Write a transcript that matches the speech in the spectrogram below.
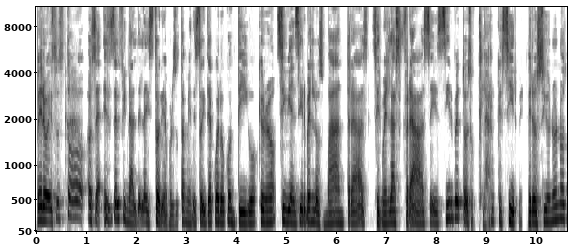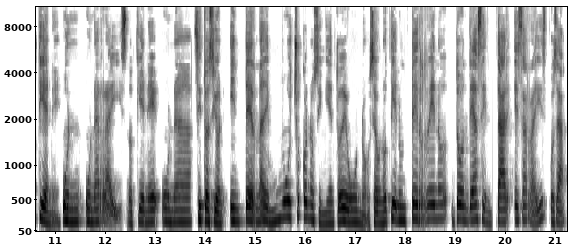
Pero eso es todo, o sea, ese es el final de la historia, por eso también estoy de acuerdo contigo, que uno, si bien sirven los mantras, sirven las frases, sirve todo eso, claro que sirve, pero si uno no tiene un, una raíz, no tiene una situación interna de mucho conocimiento de uno, o sea, uno tiene un terreno donde asentar esa raíz, o sea,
